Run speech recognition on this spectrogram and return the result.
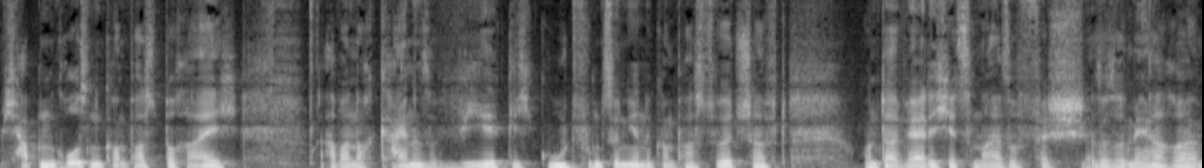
ich habe einen großen Kompostbereich, aber noch keine so wirklich gut funktionierende Kompostwirtschaft. Und da werde ich jetzt mal so, also so mehrere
